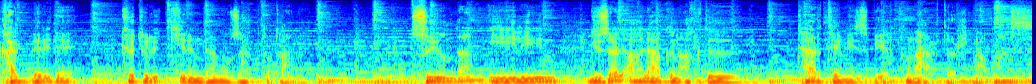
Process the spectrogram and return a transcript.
kalpleri de kötülük kirinden uzak tutan, suyundan iyiliğin, güzel ahlakın aktığı tertemiz bir pınardır namaz.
